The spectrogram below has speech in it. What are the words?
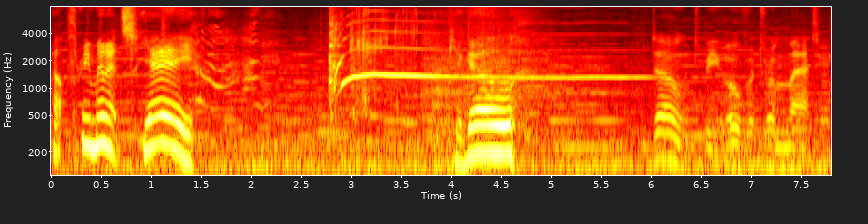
About three minutes. Yay. Up you go. Don't be over dramatic.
